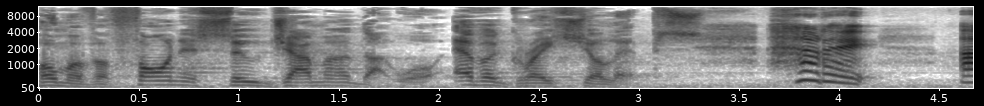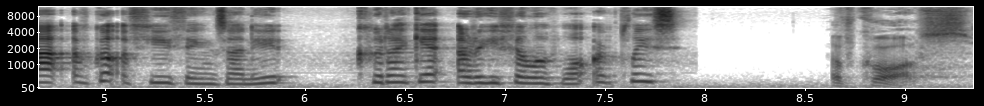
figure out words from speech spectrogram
home of the finest Sujamma that will ever grace your lips. Alright, uh, I've got a few things I need. Could I get a refill of water, please? Of course.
